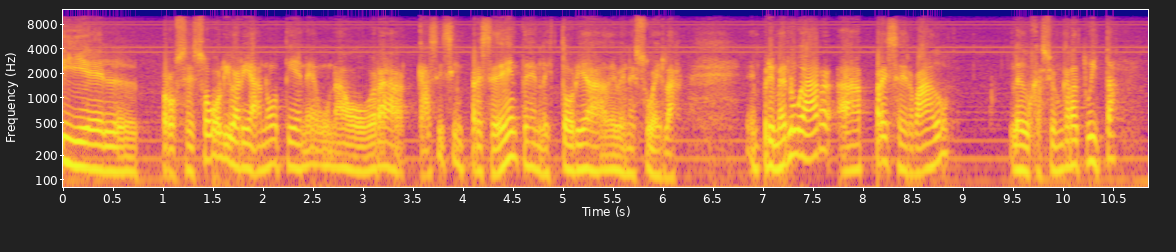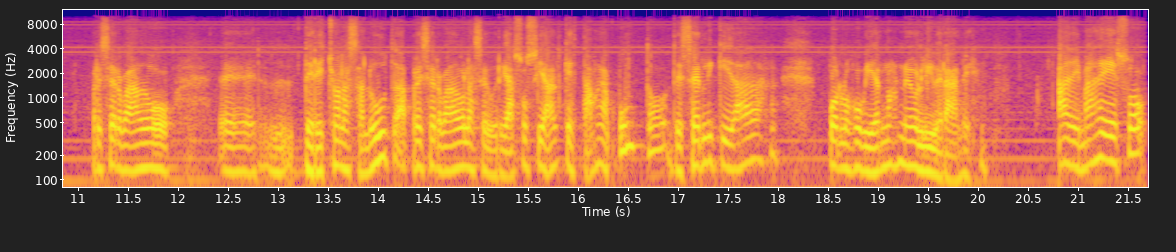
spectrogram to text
Y el proceso bolivariano tiene una obra casi sin precedentes en la historia de Venezuela. En primer lugar, ha preservado la educación gratuita, preservado el derecho a la salud, ha preservado la seguridad social que estaban a punto de ser liquidadas por los gobiernos neoliberales. Además de eso,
